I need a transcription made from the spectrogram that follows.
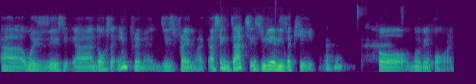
uh, with these uh, and also implement this framework. I think that is really the key mm -hmm. for moving forward.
